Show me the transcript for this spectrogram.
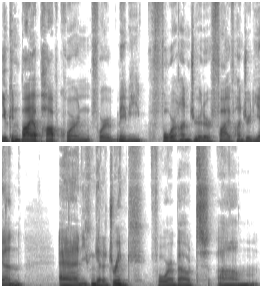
You can buy a popcorn for maybe 400 or 500 yen and you can get a drink for about um,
